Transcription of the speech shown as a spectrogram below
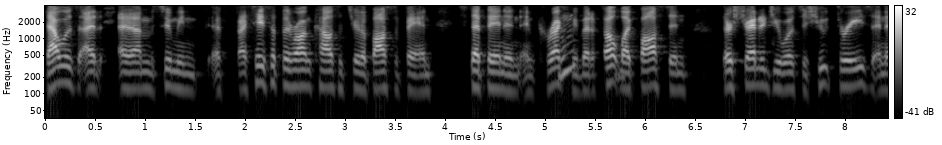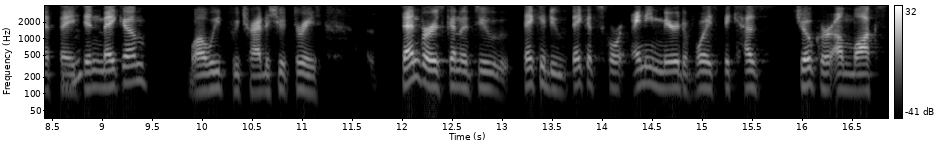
That was I, I'm assuming if I say something wrong, Kyle, since you're the Boston fan, step in and, and correct Mhm. me. But it felt like Boston, their strategy was to shoot threes, and if they Mhm. didn't make them, well, we we tried to shoot threes. Denver is going to do. They could do. They could score any myriad of ways because Joker unlocks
